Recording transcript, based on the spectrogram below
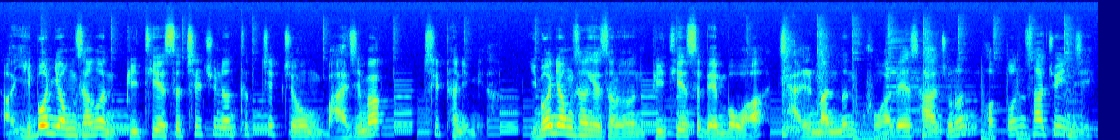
아, 이번 영상은 BTS 7주년 특집 중 마지막 7편입니다. 이번 영상에서는 BTS 멤버와 잘 맞는 궁합의 사주는 어떤 사주인지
